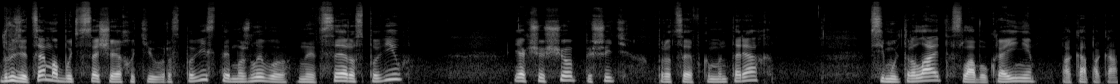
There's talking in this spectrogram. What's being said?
Друзі, це, мабуть, все, що я хотів розповісти. Можливо, не все розповів. Якщо що, пишіть про це в коментарях. Всім ультралайт, слава Україні, пока-пока.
